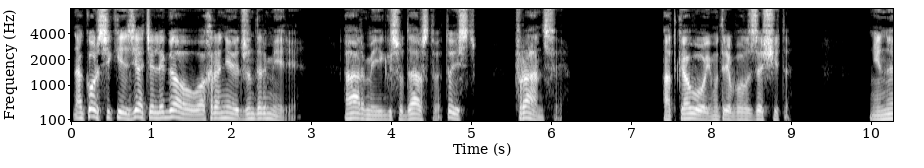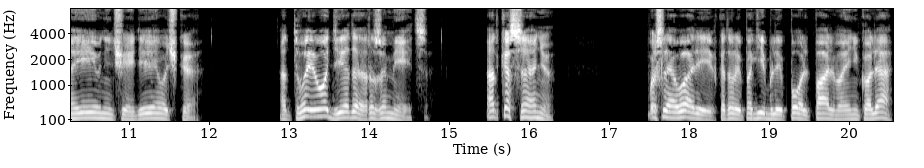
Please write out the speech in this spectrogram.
На Корсике зятя Легавого охраняют жандармерия, армия и государство, то есть Франция. От кого ему требовалась защита? — Не наивничай, девочка. От твоего деда, разумеется. От Касаню. После аварии, в которой погибли Поль, Пальма и Николя,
